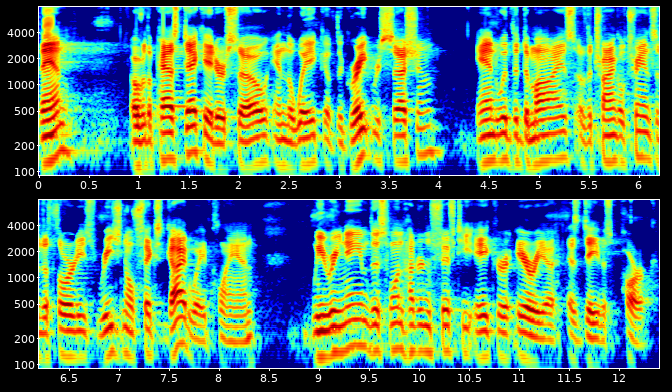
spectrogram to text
Then, over the past decade or so, in the wake of the Great Recession and with the demise of the Triangle Transit Authority's Regional Fixed Guideway Plan, we renamed this 150-acre area as Davis Park.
